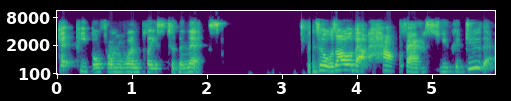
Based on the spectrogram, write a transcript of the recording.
get people from one place to the next. And so it was all about how fast you could do that.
